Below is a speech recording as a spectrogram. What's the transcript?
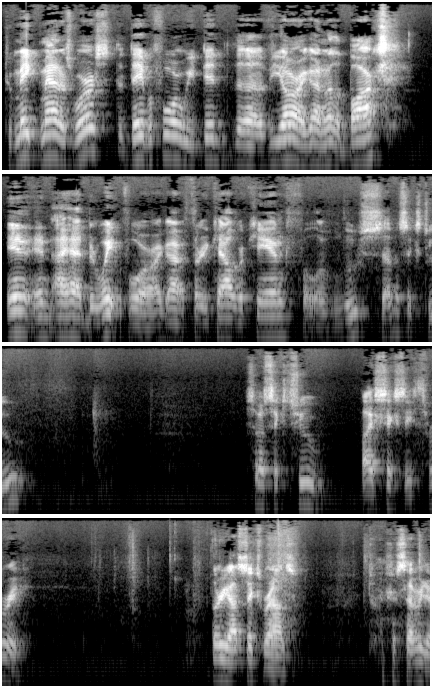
to make matters worse, the day before we did the VR, I got another box in, and I had been waiting for. I got a 30 caliber can full of loose 762, 762 by 63, 30 6 rounds, 270.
